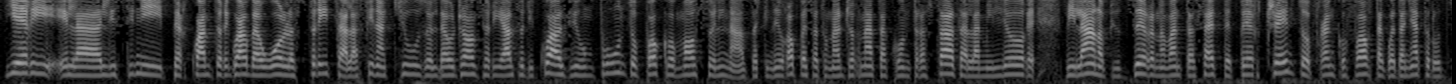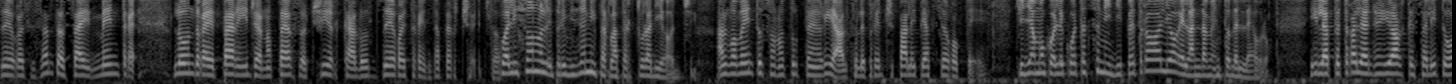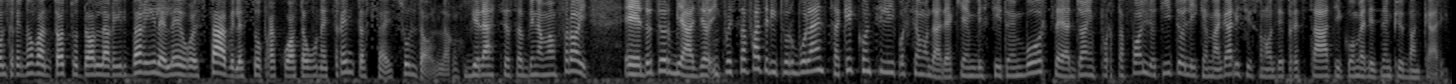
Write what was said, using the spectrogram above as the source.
Ieri il listini per quanto riguarda Wall Street alla fine ha chiuso il Dow Jones rialzo di quasi un punto, poco mosso il Nasdaq. In Europa è stata una giornata contrastata, la migliore Milano più 0,97%, Francoforte ha guadagnato lo 0,66% mentre Londra e Parigi hanno perso circa lo 0,30%. Quali sono le previsioni per l'apertura di oggi? Al momento sono tutte in rialzo le principali piazze europee. Chiudiamo con le quotazioni di petrolio e l'andamento dell'euro. Il petrolio a New York è salito oltre i 98 dollari dollari il barile, l'euro è stabile sopra quota 1,36 sul dollaro. Grazie a Sabrina Manfroi. E dottor Biasia, in questa fase di turbolenza che consigli possiamo dare a chi ha investito in borsa e ha già in portafoglio titoli che magari si sono deprezzati come ad esempio i bancari?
